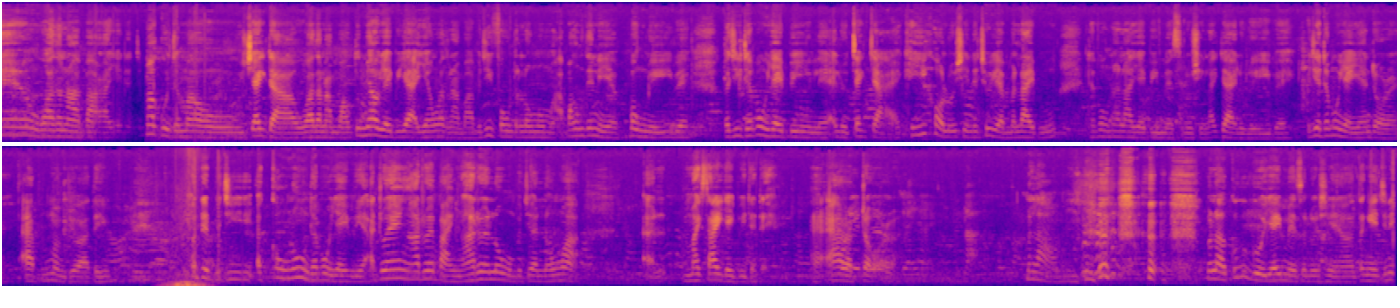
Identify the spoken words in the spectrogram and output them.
န်ဝါသနာပါတာရိုက်တယ်ကျမကိုကျမကိုရိုက်တာဝါသနာမအောင်သူမြောက်ရိုက်ပြီးကအရန်ဝါသနာပါပကြီးဖုန်းတစ်လုံးလုံးမှာအပေါင်းအသင်းတွေရဲ့ပုံတွေကြီးပဲပကြီးတဲ့ပုံရိုက်ပြီးရင်လည်းအဲ့လိုကြိုက်ကြတယ်ခရီးခေါ်လို့ရှိရင်တချို့ရမလိုက်ဘူးဓပုံလာလာရိုက်ပြီးမယ်ဆိုလို့ရှိရင်လိုက်ကြရလူလေးကြီးပဲပကြီးတဲ့ပုံရိုက်ရန်တော်တယ်အဲ့ဘူးမှမပြောရသေးဘူးဟုတ်တယ်ပကြီးအကုန်လုံးဓပုံရိုက်ပြီးတယ်အတွဲငါးတွဲပိုင်ငါးတွဲလုံးကိုပကြီးကလုံးဝမိုက်ဆိုင်ရိုက်ပြီးတတ်တယ်အဲ့အဲ့တော့တော်တယ် မလာဘူးမလာကုကုကိုရိုက်မယ်ဆိုလို့ရှိရင်တငယ်ချင်းတွေ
